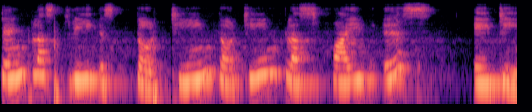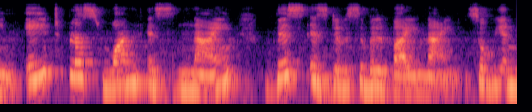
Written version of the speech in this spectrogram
10 plus 3 is 13, 13 plus 5 is 18, 8 plus 1 is 9. This is divisible by 9. So we are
